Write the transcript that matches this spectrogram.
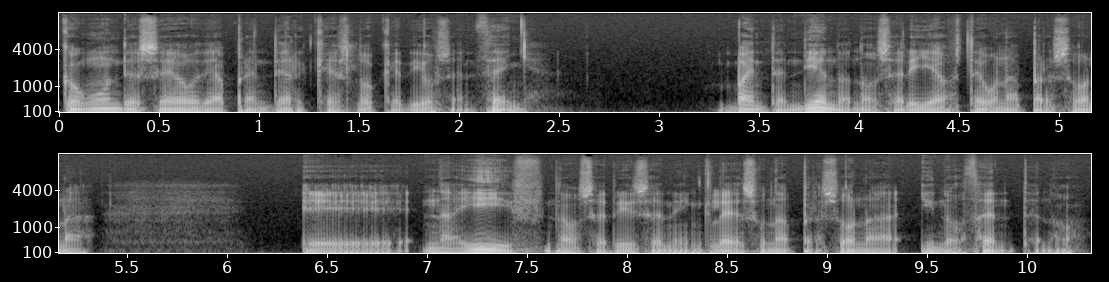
con un deseo de aprender qué es lo que Dios enseña. Va entendiendo, no sería usted una persona naif, no se dice en inglés, una persona inocente, ¿no?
